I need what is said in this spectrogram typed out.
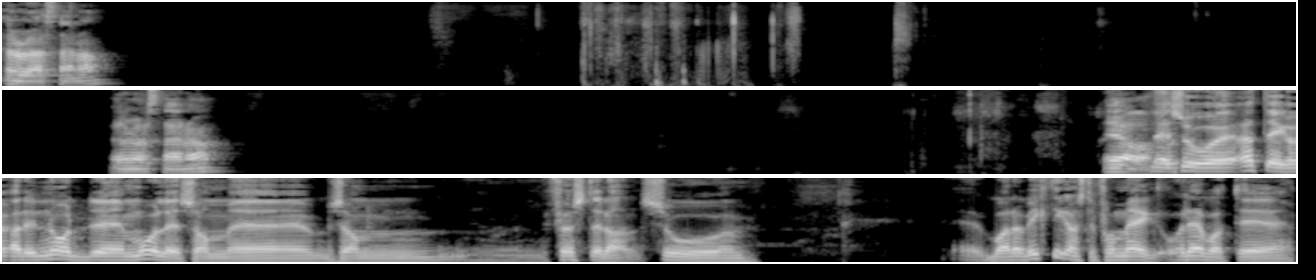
Hører du det, Steinar? Du der, Steinar? Ja. Nei, så etter jeg hadde nådd eh, målet som, eh, som førsteland, så eh, var det viktigste for meg, og det var at jeg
